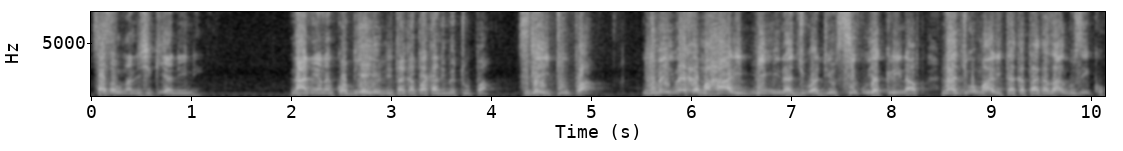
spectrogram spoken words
Sasa unanishikia nini? Nani anakwambia hiyo ni takataka nimetupa? Sijaitupa. Nimeiweka mahali mimi najua ndio siku ya clean up najua mahali takataka zangu ziko.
